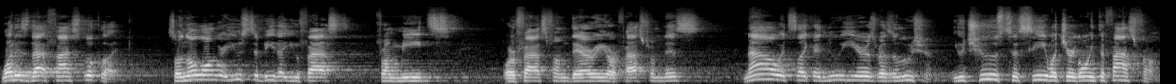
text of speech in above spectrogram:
what does that fast look like? So, no longer used to be that you fast from meats or fast from dairy or fast from this. Now it's like a New Year's resolution. You choose to see what you're going to fast from.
